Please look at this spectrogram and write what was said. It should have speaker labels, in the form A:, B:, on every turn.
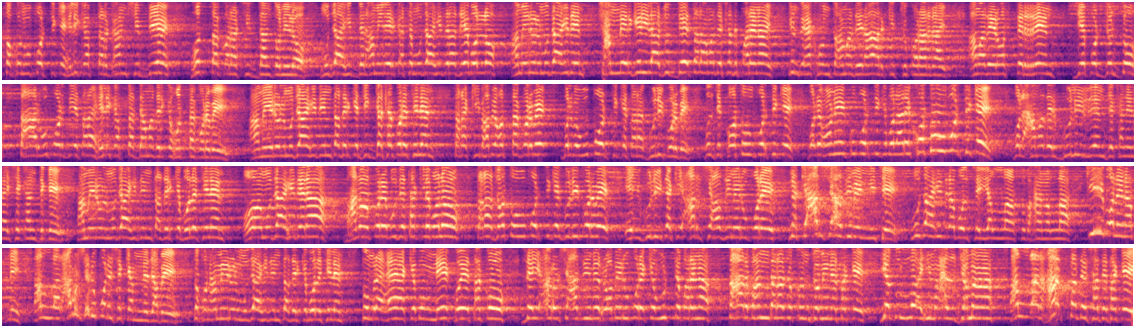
A: তখন উপর থেকে হেলিকপ্টার গানশিপ দিয়ে হত্যা করার সিদ্ধান্ত নিল। মুজাহিদদের আমিরের কাছে মুজাহিদরা যে বলল, আমিরুল মুজাহিদিন, সামনের গেরিলা যুদ্ধে তারা আমাদের সাথে পারে নাই। কিন্তু এখন তো আমাদের আর কিচ্ছু করার নাই। আমাদের অস্ত্রের রেঞ্জ যে পর্যন্ত, তার উপর দিয়ে তারা হেলিকপ্টার দিয়ে আমাদেরকে হত্যা করবে। আমিরুল মুজাহিদিন তাদেরকে জিজ্ঞাসা করেছিলেন, তারা কীভাবে হত্যা করবে? বলবে, উপর থেকে তারা গুলি করবে। বলছে, কত উপর থেকে? বলে, অনেক উপর থেকে। বলে, আরে, কত উপর থেকে? বলে, আমাদের গুলির রেঞ্জ যেখানে নাই সেখান থেকে আমিরুল মুজাহিদিন তাদেরকে বলেছিলেন, ও মুজাহিদেরা, ভালো করে বুঝে থাকলে বলো, তারা যত উপর থেকে গুলি করবে, এই গুলিটা কি আরশে আজিমের উপরে নাকি আরশে আজিমের নিচে? মুজাহিদরা বলছে আল্লাহ সুবহান আল্লাহ কি বলেন আপনি? আল্লাহর আরশের উপরে সে কেমনে যাবে? তখন আমিরুল মুজাহিদিন তাদেরকে বলেছিলেন, তোমরা এক এবং নেক হয়ে থাকো, যেই আরশে আজিমের রবের উপরে কেউ উঠতে পারে না, তার বান্দারা যখন জমিনে থাকে, ইয়াদুল্লাহি মাআল জামা, আল্লাহর হাত তাদের সাথে থাকে,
